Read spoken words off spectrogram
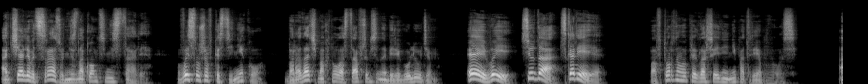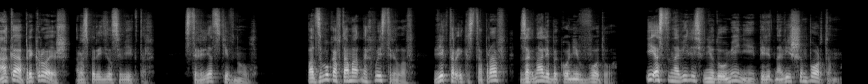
Отчаливать сразу незнакомцы не стали. Выслушав костянику, бородач махнул оставшимся на берегу людям. «Эй, вы! Сюда! Скорее!» Повторного приглашения не потребовалось. «Ака, прикроешь!» – распорядился Виктор. Стрелец кивнул. Под звук автоматных выстрелов Виктор и Костоправ загнали бы коней в воду и остановились в недоумении перед нависшим бортом.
